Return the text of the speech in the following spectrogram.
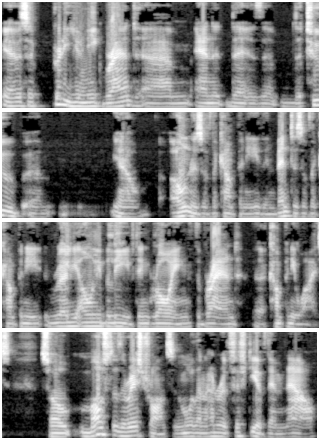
you know, it was a pretty unique brand, um, and the the the two, um, you know, owners of the company, the inventors of the company, really only believed in growing the brand uh, company wise. So most of the restaurants, and more than 150 of them now,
